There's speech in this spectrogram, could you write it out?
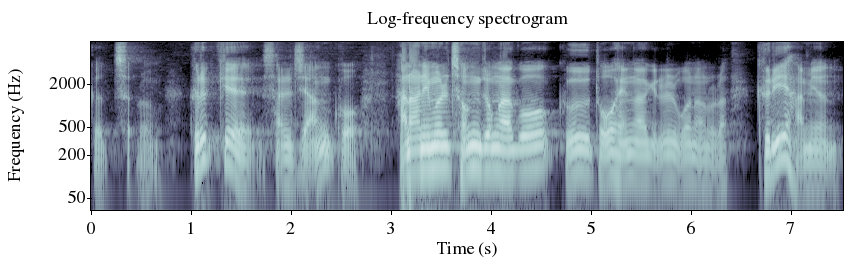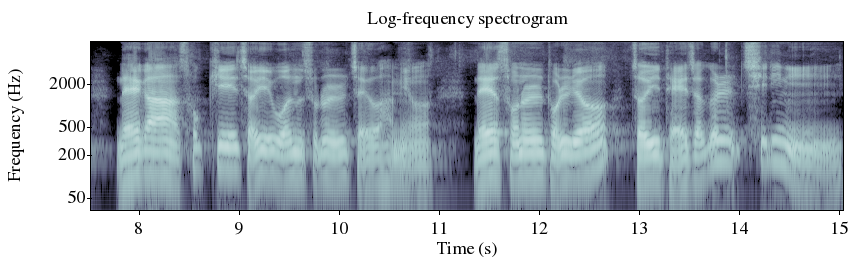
것처럼 그렇게 살지 않고 하나님을 정종하고 그 도행하기를 원하노라. 그리하면 내가 속히 저희 원수를 제어하며 내 손을 돌려 저희 대적을 치리니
